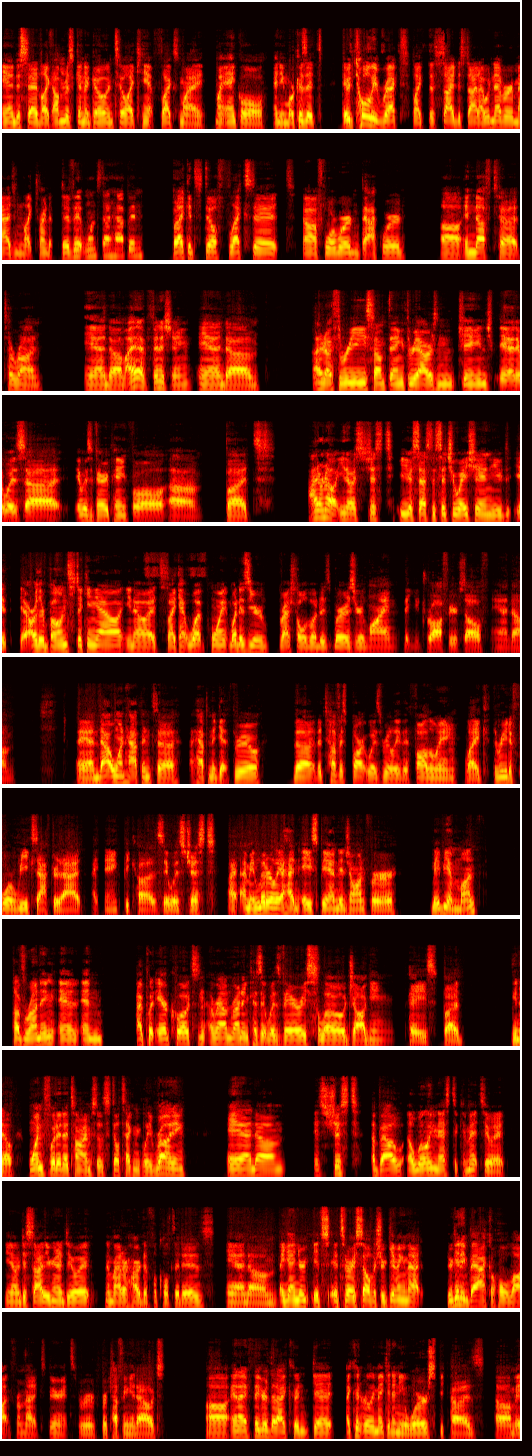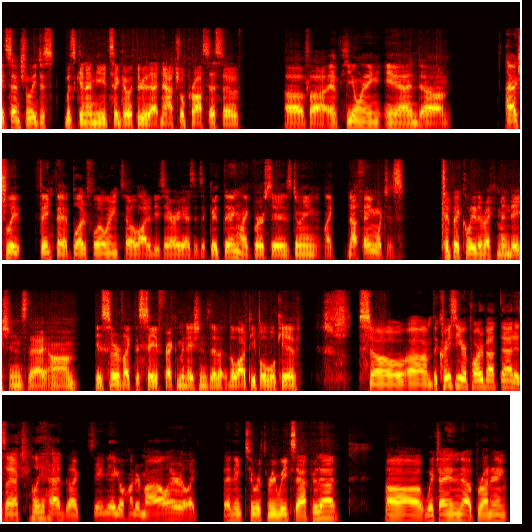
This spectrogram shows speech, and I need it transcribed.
and just said like I'm just gonna go until I can't flex my my ankle anymore because it it totally wrecked like the side to side. I would never imagine like trying to pivot once that happened, but I could still flex it uh, forward and backward uh, enough to to run. And um, I ended up finishing, and um, I don't know, three something, three hours and change. And it was, uh, it was very painful. Um, but I don't know, you know, it's just, you assess the situation. You, it, are there bones sticking out? You know, it's like at what point, what is your threshold? What is, where is your line that you draw for yourself? And, um, and that one happened to, I happened to get through the the toughest part was really the following like three to four weeks after that i think because it was just I, I, mean literally i had an ace bandage on for maybe a month of running and and i put air quotes around running because it was very slow jogging pace but you know one foot at a time so it's still technically running. And um it's just about a willingness to commit to it you know, decide you're going to do it no matter how difficult it is. And, um, again, you're, it's, it's very selfish. You're giving that, you're getting back a whole lot from that experience for, for toughing it out. Uh, and I figured that I couldn't get, I couldn't really make it any worse because, um, essentially just was going to need to go through that natural process of, of, uh, of healing. And, um, I actually think that blood flowing to a lot of these areas is a good thing, like versus doing like nothing, which is typically the recommendations that um, is sort of like the safe recommendations that a lot of people will give. So um, the crazier part about that is I actually had like San Diego 100 miler, like I think two or three weeks after that, uh, which I ended up running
